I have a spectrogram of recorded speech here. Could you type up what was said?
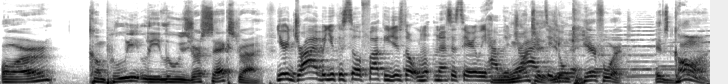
Or completely lose your sex drive. You're dry, but you can still fuck. You just don't necessarily have the Want drive it? to You do don't it. care for it. It's gone.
